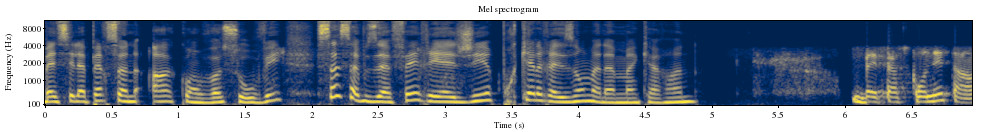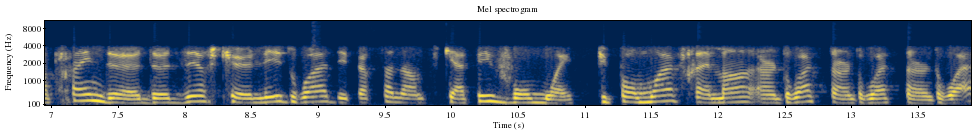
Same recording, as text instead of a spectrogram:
ben c'est la personne A qu'on va sauver. Ça, ça vous a fait réagir. Pour quelle raison, Madame Macaron? Ben parce qu'on est en train de, de, dire que les droits des personnes handicapées vont moins. Puis pour moi, vraiment, un droit, c'est un droit, c'est un droit.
